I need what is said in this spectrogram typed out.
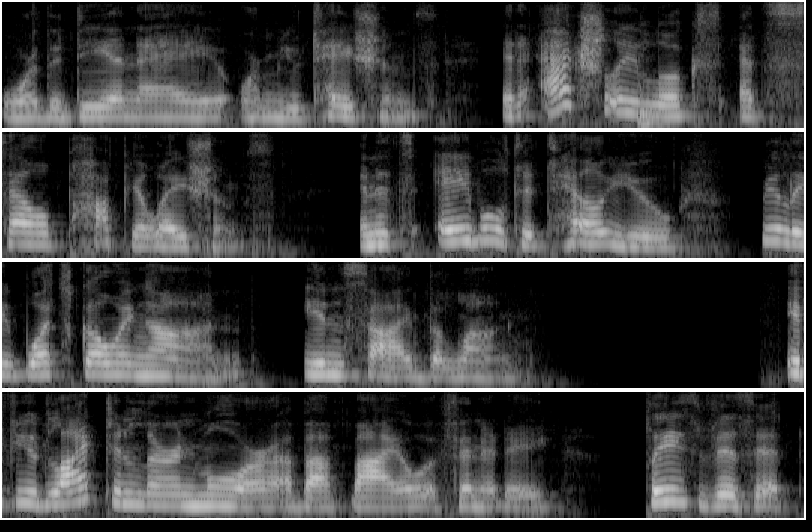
or the DNA or mutations. It actually looks at cell populations, and it's able to tell you really what's going on inside the lung. If you'd like to learn more about bioaffinity, please visit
